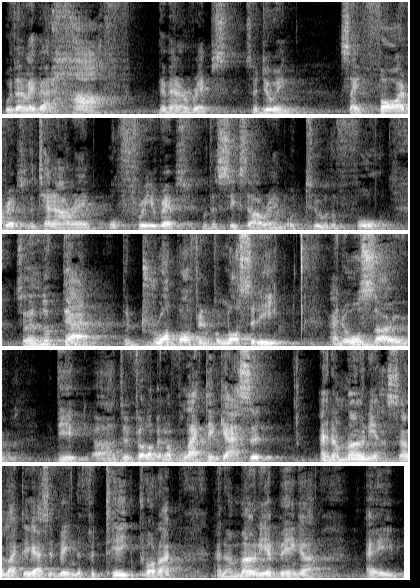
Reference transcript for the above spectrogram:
with only about half the amount of reps, so doing say five reps with a 10 RM, or three reps with a 6 RM, or two with a four. So they looked at the drop off in velocity and also the uh, development of lactic acid and ammonia. So lactic acid being the fatigue product, and ammonia being a a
